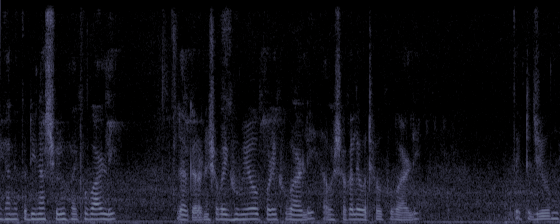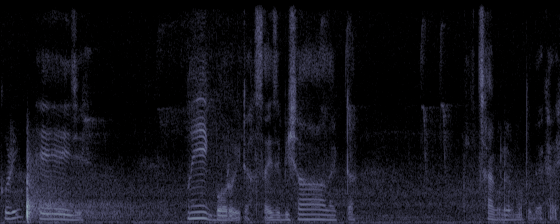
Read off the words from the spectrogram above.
এখানে তো ডিনার শুরু হয় খুব আর্লি যার কারণে সবাই ঘুমিয়েও পড়ে খুব আর্লি আবার সকালে ওঠেও খুব আর্লি তো একটু জুম করি। এই যে, অনেক বড় এটা সাইজে বিশাল একটা ছাগলের মতো দেখায়।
